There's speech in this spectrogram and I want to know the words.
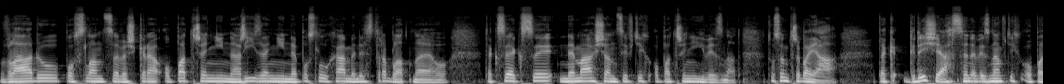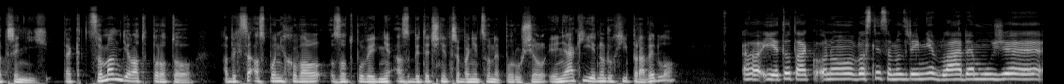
vládu, poslance, veškerá opatření, nařízení, neposlouchá ministra Blatného, tak se jaksi nemá šanci v těch opatřeních vyznat. To jsem třeba já. Tak když já se nevyznám v těch opatřeních, tak co mám dělat pro to, abych se aspoň choval zodpovědně a zbytečně třeba něco neporušil? Je nějaký jednoduchý pravidlo? Eh, je to tak, ono vlastně samozřejmě vláda může eh,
